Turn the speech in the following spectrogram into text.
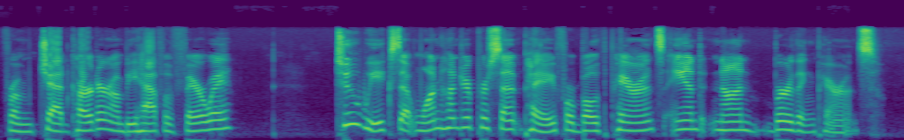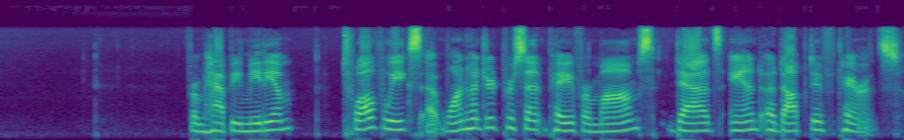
From Chad Carter on behalf of Fairway, two weeks at 100% pay for both parents and non birthing parents. From Happy Medium, 12 weeks at 100% pay for moms, dads, and adoptive parents.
